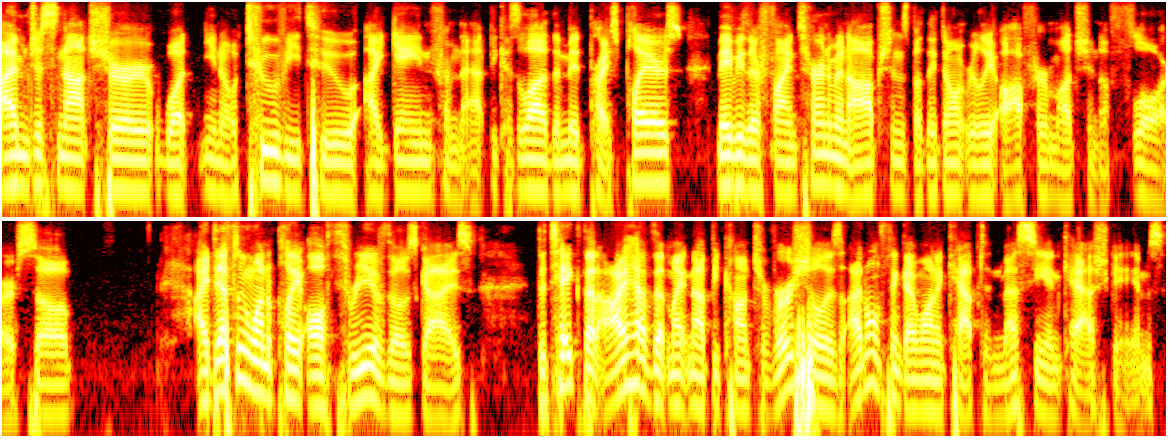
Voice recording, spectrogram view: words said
I'm just not sure what, you know, 2v2 I gain from that because a lot of the mid price players, maybe they're fine tournament options, but they don't really offer much in a floor. So I definitely want to play all three of those guys. The take that I have that might not be controversial is I don't think I want to captain Messi in cash games.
